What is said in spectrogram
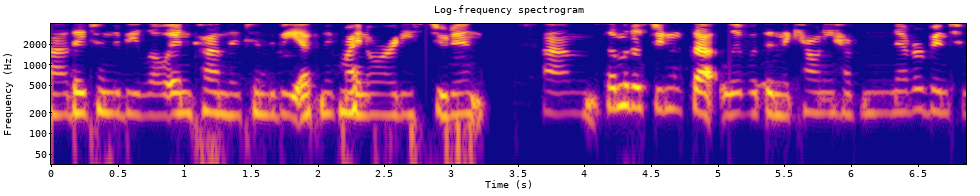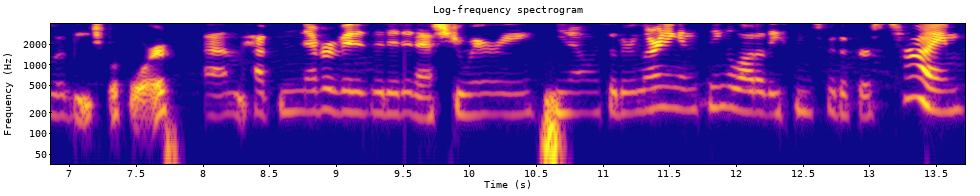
uh, they tend to be low income. They tend to be ethnic minority students. Um, some of the students that live within the county have never been to a beach before, um, have never visited an estuary, you know, so they're learning and seeing a lot of these things for the first time.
